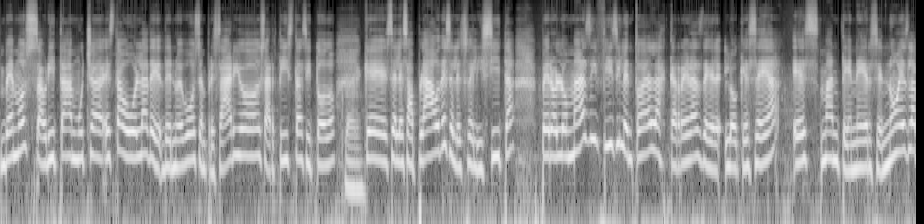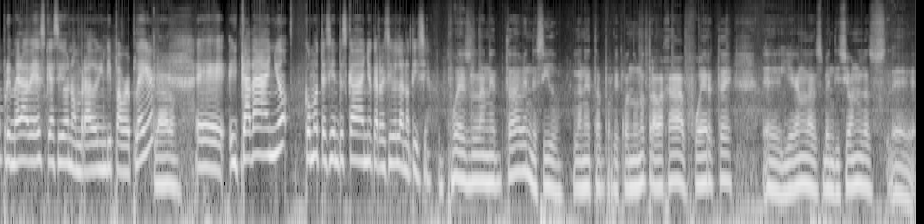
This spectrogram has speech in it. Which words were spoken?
vemos ahorita mucha, esta ola de, de nuevos empresarios, artistas y todo, Claro. que se les aplaude, se les felicita, pero lo más difícil en todas las carreras de lo que sea es mantenerse. No es la primera vez que ha sido nombrado Indie Power Player. Claro. Eh, y cada año, ¿cómo te sientes cada año que recibes la noticia? Pues la neta bendecido, la neta, porque cuando uno trabaja fuerte, eh, llegan las bendiciones, las, eh,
